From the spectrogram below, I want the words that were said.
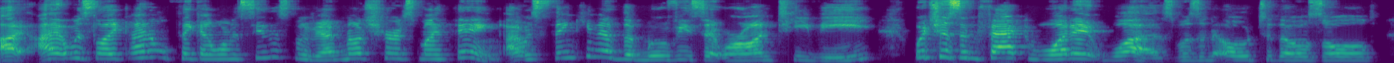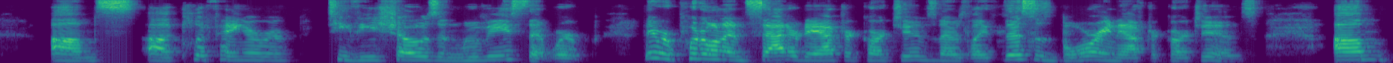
I I was like, I don't think I want to see this movie. I'm not sure it's my thing. I was thinking of the movies that were on TV, which is in fact what it was. Was an ode to those old um uh, cliffhanger TV shows and movies that were they were put on on Saturday after cartoons, and I was like, this is boring after cartoons. Um,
